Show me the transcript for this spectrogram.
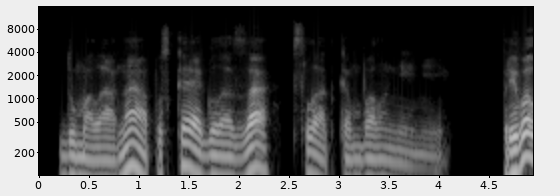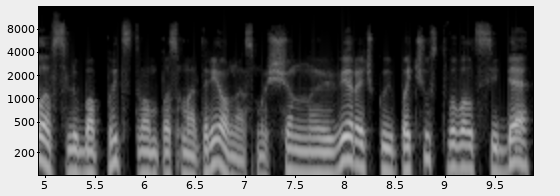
— думала она, опуская глаза в сладком волнении. Привалов с любопытством посмотрел на смущенную Верочку и почувствовал себя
